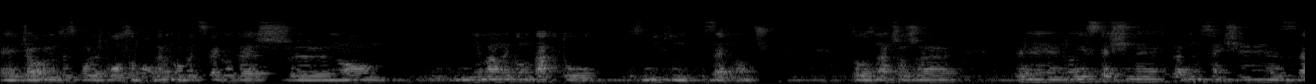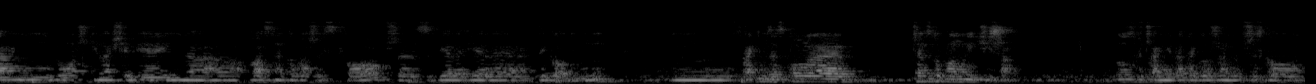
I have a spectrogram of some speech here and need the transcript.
E, działamy w zespole dwuosobowym, wobec tego też e, no, nie mamy kontaktu z nikim z zewnątrz, co oznacza, że no, jesteśmy w pewnym sensie zdani wyłącznie na siebie i na własne towarzystwo przez wiele, wiele tygodni. Mm, w takim zespole często panuje cisza no zwyczajnie dlatego, że my wszystko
